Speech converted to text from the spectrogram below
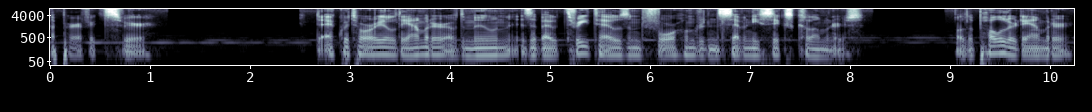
a perfect sphere. The equatorial diameter of the moon is about 3,476 kilometers, while the polar diameter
